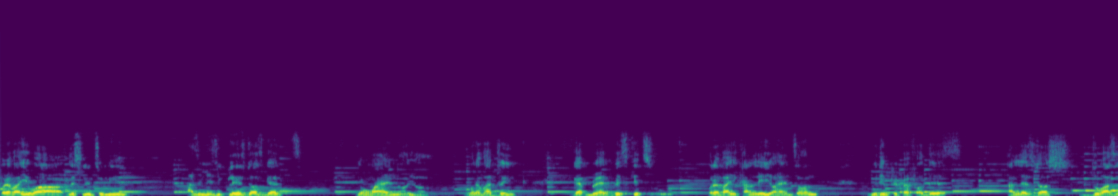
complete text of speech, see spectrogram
Wherever you are listening to me, As the music plays, just get your wine or your whatever drink, get bread, biscuits, whatever you can lay your hands on. We didn't prepare for this, and let's just do as the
